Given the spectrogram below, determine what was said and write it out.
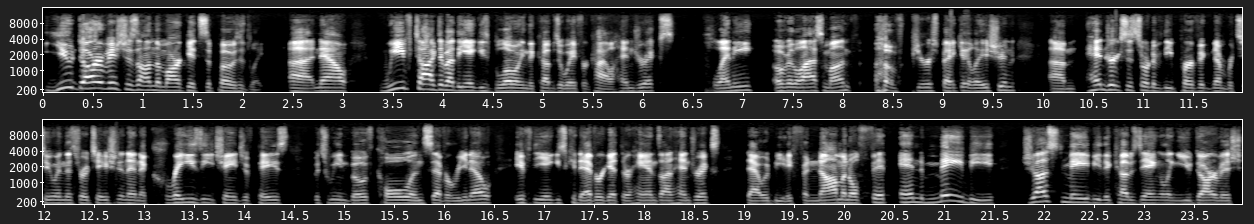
Yu Darvish is on the market supposedly. Uh, now we've talked about the Yankees blowing the Cubs away for Kyle Hendricks plenty over the last month of pure speculation. Um, Hendricks is sort of the perfect number two in this rotation and a crazy change of pace between both Cole and Severino. If the Yankees could ever get their hands on Hendricks, that would be a phenomenal fit. And maybe, just maybe, the Cubs dangling Yu Darvish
